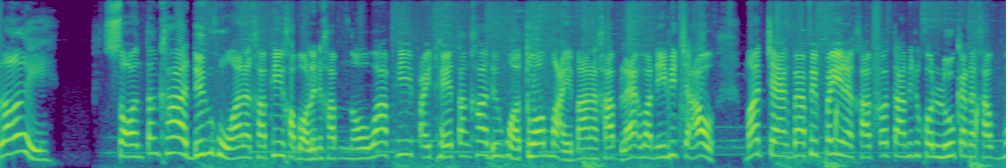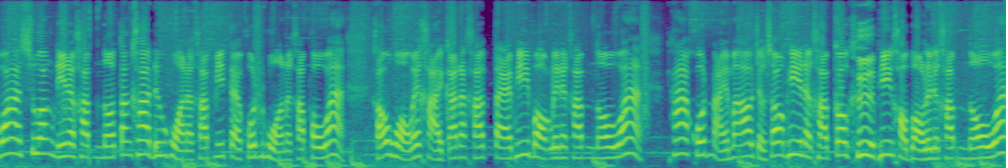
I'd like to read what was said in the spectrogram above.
เลย สอนตั้งค่าดึงหัวนะครับพี่ขอบอกเลยนะครับโนว่าพี่ไปเทสตั้งค่าดึงหัวตัวใหม่มานะครับและวันนี้พี่จะเอามาแจกแบบฟรีๆนะครับก็ตามที่ทุกคนรู้กันนะครับว่าช่วงนี้นะครับโนตั้งค่าดึงหัวนะครับมีแต่คนห่วงนะครับเพราะว่าเขาห่วงไว้ขายกันนะครับแต่พี่บอกเลยนะครับโนว่าถ้าคนไหนมาเอาจากช่องพี่นะครับก็คือพี่ขอบอกเลยนะครับโนว่า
